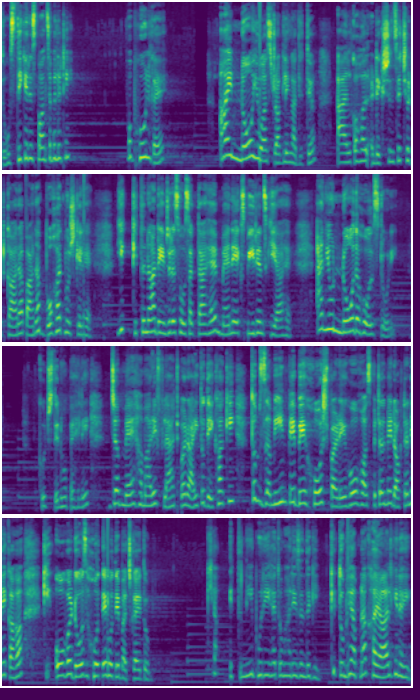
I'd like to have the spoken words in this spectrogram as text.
दोस्ती की रिस्पॉन्सिबिलिटी वो भूल गए। I know you are struggling Aditya. Alcohol addiction से छुटकारा पाना बहुत मुश्किल है। ये कितना डेंजरस हो सकता है, मैंने एक्सपीरियंस किया है। And you know the whole story कुछ दिनों पहले जब मैं हमारे फ्लैट पर आई तो देखा कि तुम ज़मीन पे बेहोश पड़े हो। हॉस्पिटल में डॉक्टर ने कहा कि ओवरडोज होते होते बच गए तुम। क्या इतनी बुरी है तुम्हारी ज़िंदगी कि तुम्हें अपना ख्याल ही नहीं?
